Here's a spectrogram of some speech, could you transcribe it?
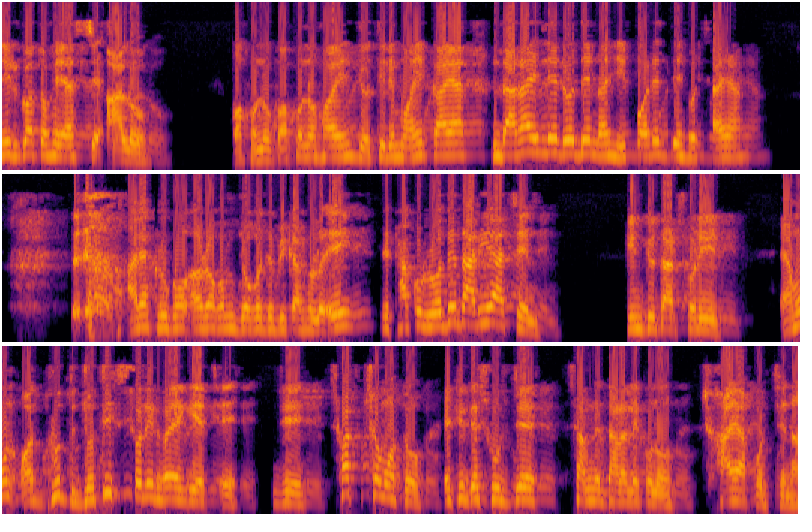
নির্গত হয়ে আসছে আলো। কখনো কখনো হয় জ্যোতির্ময় কায়া, দাঁড়াইলে রোদে নাহি, পরে দেহ ছায়া। আর এক রকম যোগজ বিকার হলো এই যে ঠাকুর রোদে দাঁড়িয়ে আছেন, কিন্তু তার শরীর এমন অদ্ভুত জ্যোতিষ শরীর হয়ে গিয়েছে যে স্বচ্ছ মতো এটিতে সূর্যের সামনে দাঁড়ালে কোনো ছায়া পড়ছে না,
